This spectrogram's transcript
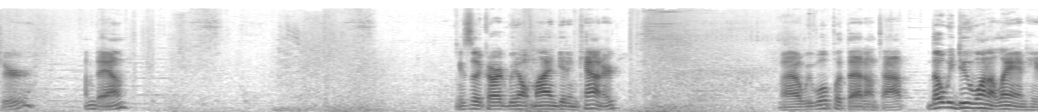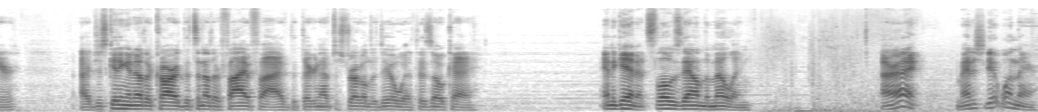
Sure. I'm down. This is a card we don't mind getting countered. Uh, we will put that on top. Though we do want to land here. Uh, just getting another card that's another 5-5 that they're going to have to struggle to deal with is okay. And again, it slows down the milling. Alright. Managed to get one there.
